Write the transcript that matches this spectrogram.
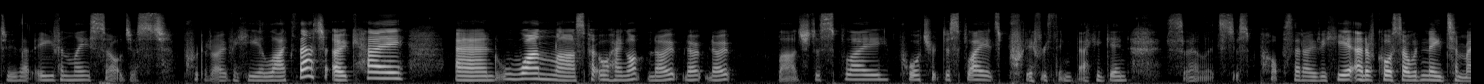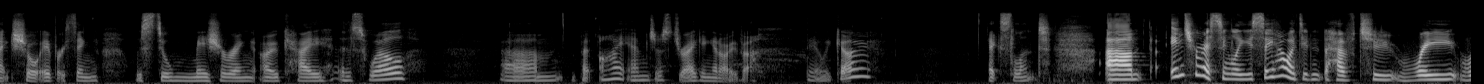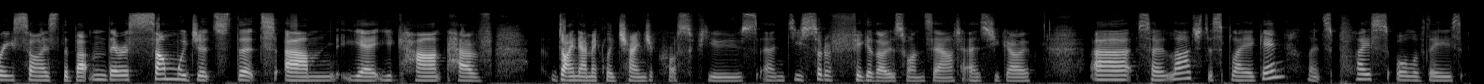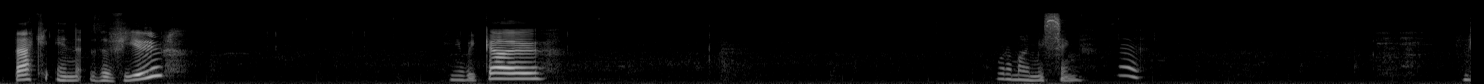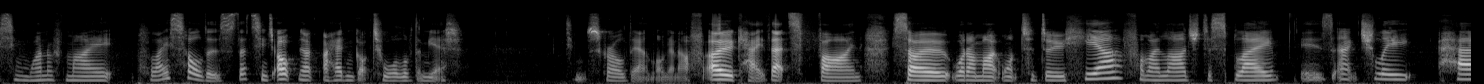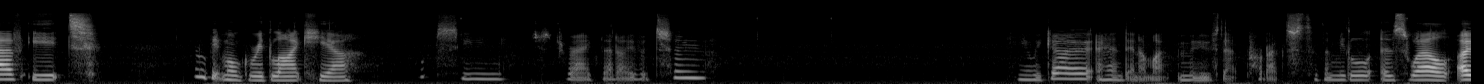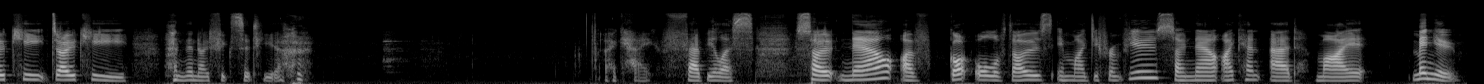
do that evenly so I'll just put it over here like that okay and one last, oh, hang on, nope, nope, nope. Large display, portrait display, it's put everything back again. So let's just pop that over here. And of course I would need to make sure everything was still measuring okay as well. Um, but I am just dragging it over. There we go. Excellent. Um, interestingly, you see how I didn't have to re-resize the button? There are some widgets that, um, yeah, you can't have dynamically change across views and you sort of figure those ones out as you go. Uh, so large display again, let's place all of these back in the view. Here we go. What am I missing? Eh. Missing one of my placeholders. That's oh no, I hadn't got to all of them yet. Didn't scroll down long enough. Okay, that's fine. So what I might want to do here for my large display is actually have it a little bit more grid-like here. Oopsie, just drag that over too. Here we go, and then I might move that product to the middle as well. Okie dokie, and then I fix it here. okay, fabulous. So now I've got all of those in my different views, so now I can add my menu.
